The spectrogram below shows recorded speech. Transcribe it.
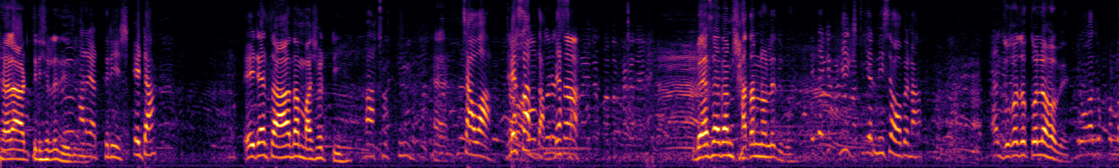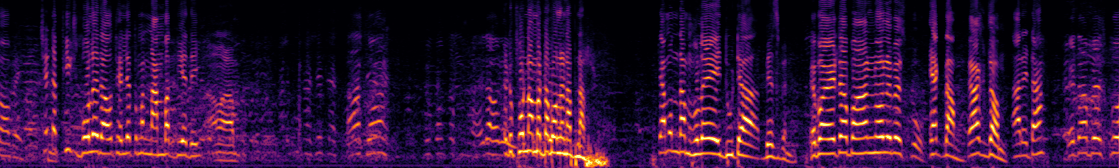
সাড়ে আটত্রিশ হলে দিয়ে সাড়ে আটত্রিশ এটা? এইটা চা দাম বাষট্টি। বাষট্টি? চাওয়া। বেচার দাম বেচা বেচা দাম সাতান্ন হলে দিব। এটা কি ফিক্সড এর নিচে হবে না? যোগাযোগ করলে হবে। যোগাযোগ করলে হবে। সেটা ফিক্স বলে দাও তাহলে তোমার নাম্বার দিয়ে দেই। আমার একটু ফোন নাম্বারটা বলেন আপনার। কেমন দাম হলে এই দুইটা বেচবেন? এবার এটা বাহান্ন হলে বেচবো। একদম? একদম। আর এটা? এটা বেচবো।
